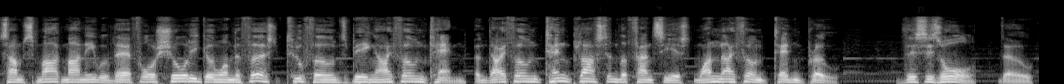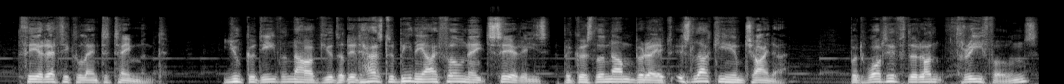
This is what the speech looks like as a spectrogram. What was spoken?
Some smart money will therefore surely go on the first two phones being iPhone 10 and iPhone 10 Plus and the fanciest one iPhone 10 Pro. This is all, though, theoretical entertainment. You could even argue that it has to be the iPhone 8 series because the number 8 is lucky in China. But what if there aren't three phones?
